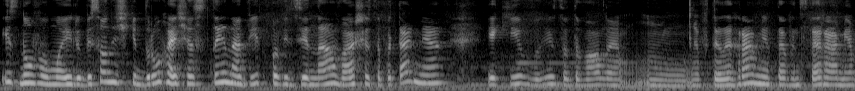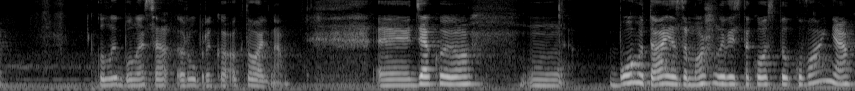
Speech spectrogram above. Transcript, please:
І знову, мої любі сонечки, друга частина відповіді на ваші запитання, які ви задавали в Телеграмі та в Інстаграмі, коли була ця рубрика актуальна. Е, Дякую Богу та за можливість такого спілкування.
